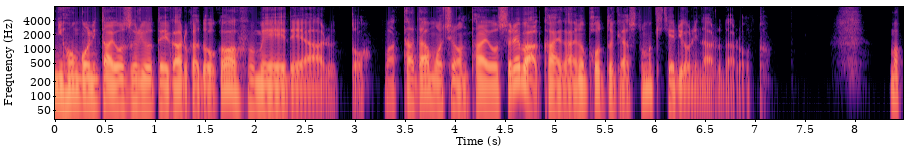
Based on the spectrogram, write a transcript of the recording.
日本語に対応する予定があるかどうかは不明であると。まあ、ただもちろん対応すれば海外のポッドキャストも聞けるようになるだろうと。まあ、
